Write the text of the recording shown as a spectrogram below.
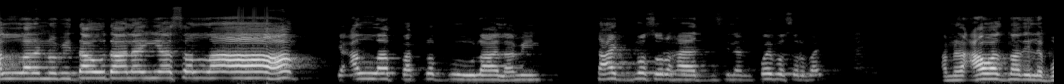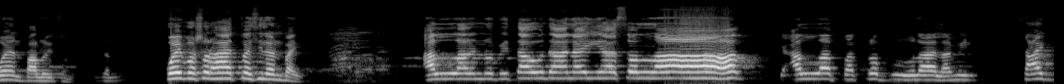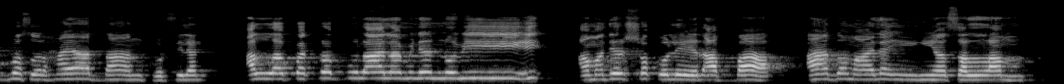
আল্লাহর নবী দাউদ আলাইহিস সালাম কে আল্লাহ পাক রব্বুল আলামিন 60 বছর হায়াত দিছিলেন। কয় বছর ভাই? আপনারা আওয়াজ না দিলে বয়ান ভালো হইতো কয় বছর হায়াত পাইছিলেন ভাই? আল্লাহর নবী দাউদ আলাইহিস সালাম কে আল্লাহ পাক রব্বুল আলামিন 60 বছর হায়াত দান করছিলেন। আল্লাহ পাক রব্বুল আলামিনের নবী আমাদের সকলের আব্বা আদম আলাইহিস সালাম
